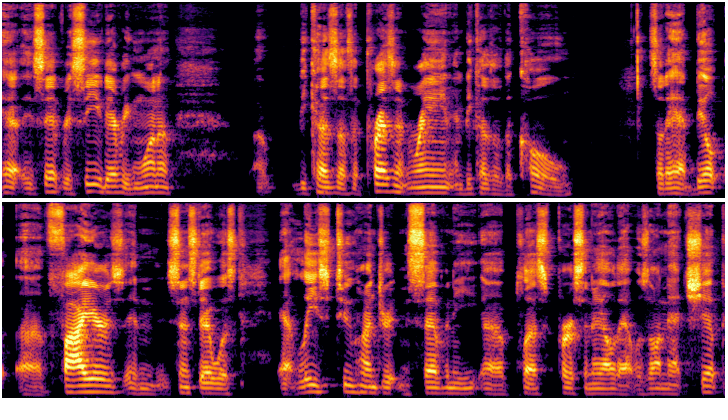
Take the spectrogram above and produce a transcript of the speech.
uh, it said, received every one of, uh, because of the present rain and because of the cold. So they had built uh, fires, and since there was at least 270 uh, plus personnel that was on that ship,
